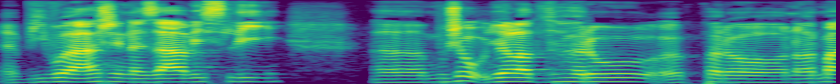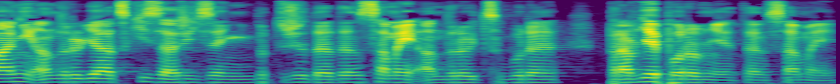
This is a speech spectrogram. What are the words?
vývojáři nezávislí můžou udělat hru pro normální androidiácký zařízení, protože to je ten samý Android, co bude pravděpodobně ten samý.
